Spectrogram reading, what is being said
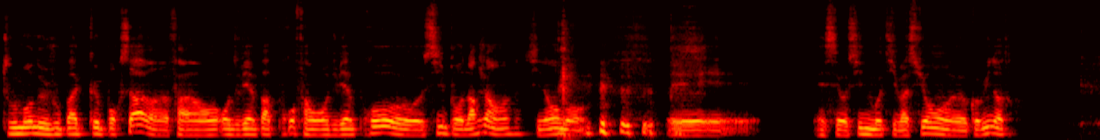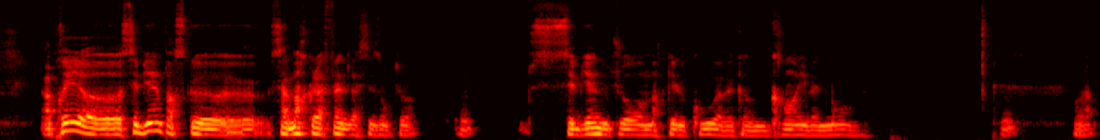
tout le monde ne joue pas que pour ça, euh, enfin on, on devient pas pro enfin on devient pro aussi pour de l'argent hein. Sinon bon et et c'est aussi une motivation euh, comme une autre. Après, euh, c'est bien parce que ça marque la fin de la saison, tu vois. Mm. C'est bien de toujours marquer le coup avec un grand événement. Mm. Voilà.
